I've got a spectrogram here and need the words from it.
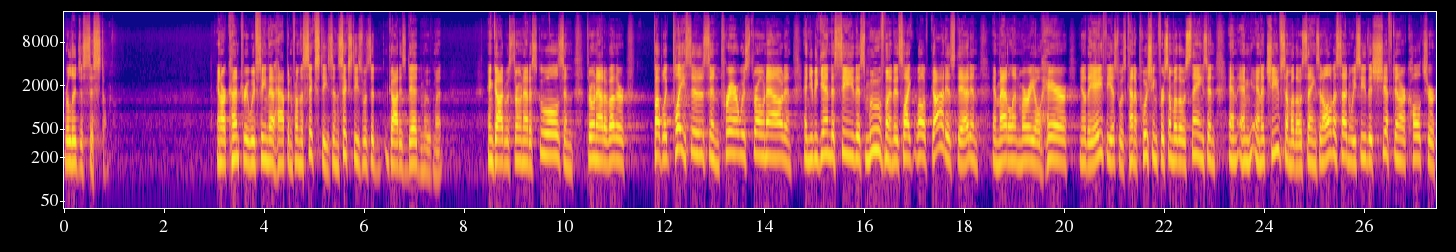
religious system. In our country, we've seen that happen from the 60s. In the 60s was the God is dead movement. And God was thrown out of schools and thrown out of other public places and prayer was thrown out and, and you begin to see this movement. It's like well if god is dead and, and Madalyn Murray O'Hair you know the atheist was kind of pushing for some of those things and, and, and, and achieve some of those things. And all of a sudden we see this shift in our culture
